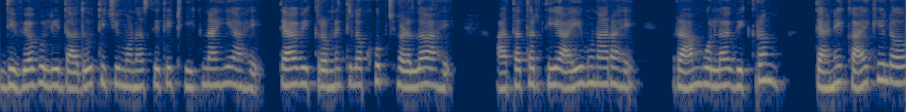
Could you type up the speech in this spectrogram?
दिव्या बोलली दादू तिची मनस्थिती ठीक नाही आहे. त्या विक्रमने तिला खूप छळलं आहे. आता तर ती आई होणार आहे. राम बोलला विक्रम त्याने काय केलं?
